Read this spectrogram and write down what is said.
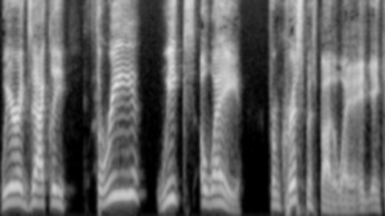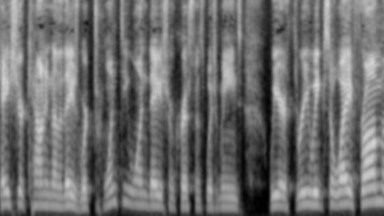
we are exactly three weeks away from Christmas, by the way. In, in, case you're counting on the days, we're 21 days from Christmas, which means we are three weeks away from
